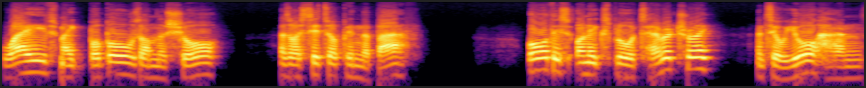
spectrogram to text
Waves make bubbles on the shore as I sit up in the bath. All this unexplored territory until your hands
